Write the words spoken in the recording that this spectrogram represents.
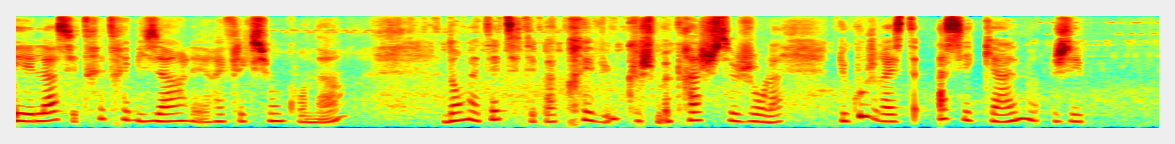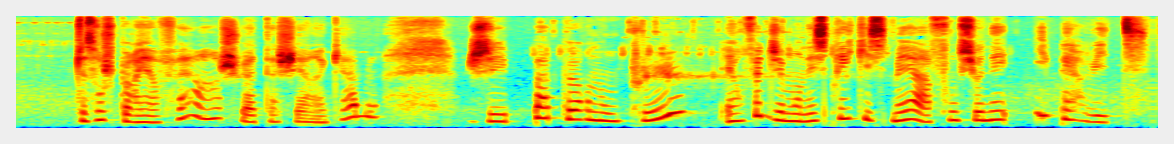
Et là c'est très très bizarre les réflexions qu'on a. Dans ma tête, c'était pas prévu que je me crache ce jour-là. Du coup, je reste assez calme. De toute façon, je peux rien faire. Hein. Je suis attachée à un câble. J'ai pas peur non plus. Et en fait, j'ai mon esprit qui se met à fonctionner hyper vite.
